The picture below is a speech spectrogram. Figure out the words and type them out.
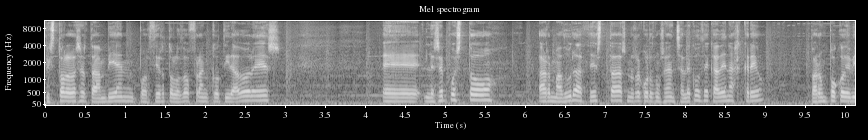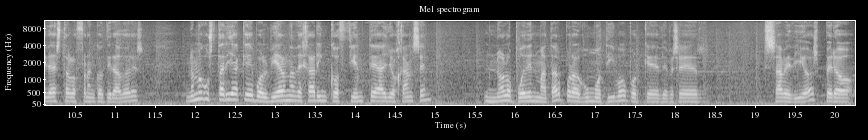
pistola láser también. Por cierto, los dos francotiradores. Eh, les he puesto armaduras de estas, no recuerdo cómo se llaman, chalecos de cadenas creo, para un poco de vida extra los francotiradores. No me gustaría que volvieran a dejar inconsciente a Johansen. No lo pueden matar por algún motivo, porque debe ser... sabe Dios, pero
